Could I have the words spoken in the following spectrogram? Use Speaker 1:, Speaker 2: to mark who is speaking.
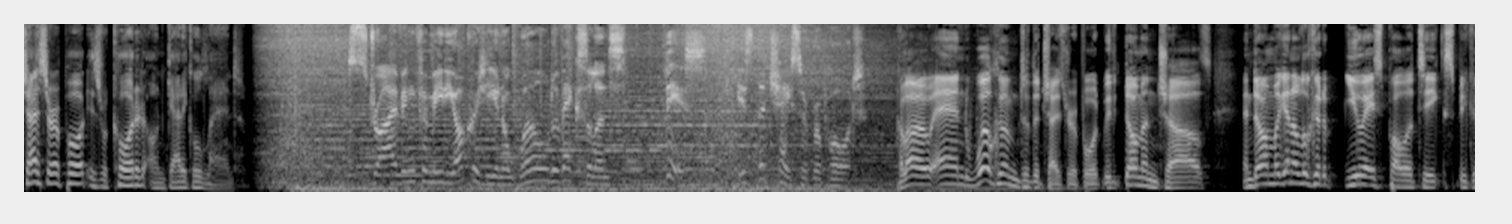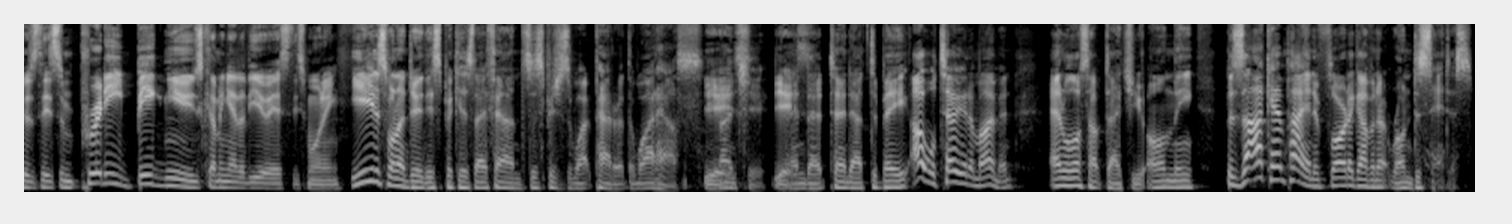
Speaker 1: Chaser Report is recorded on Gadigal land.
Speaker 2: Striving for mediocrity in a world of excellence. This is the Chaser Report.
Speaker 3: Hello and welcome to the Chaser Report with Dom and Charles. And Dom, we're going to look at US politics because there's some pretty big news coming out of the US this morning.
Speaker 1: You just want to do this because they found suspicious white powder at the White House,
Speaker 3: Yes,
Speaker 1: don't you?
Speaker 3: yes.
Speaker 1: And uh, it turned out to be, oh, we'll tell you in a moment. And we'll also update you on the bizarre campaign of Florida Governor Ron DeSantis.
